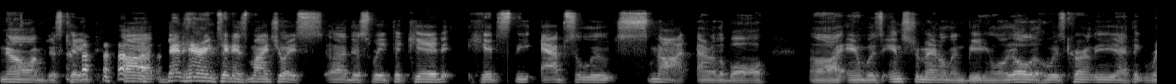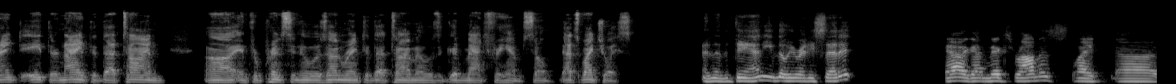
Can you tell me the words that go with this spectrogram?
No, I'm just kidding. Uh, ben Harrington is my choice uh, this week. The kid hits the absolute snot out of the ball uh, and was instrumental in beating Loyola, who is currently, I think, ranked eighth or ninth at that time. Uh, and for Princeton, who was unranked at that time, it was a good match for him. So that's my choice. And then the Dan, even though he already said it. Yeah, I got Miks Romanes, like uh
